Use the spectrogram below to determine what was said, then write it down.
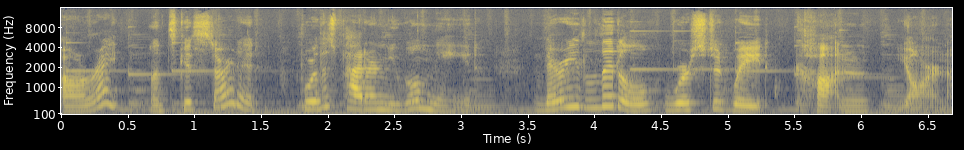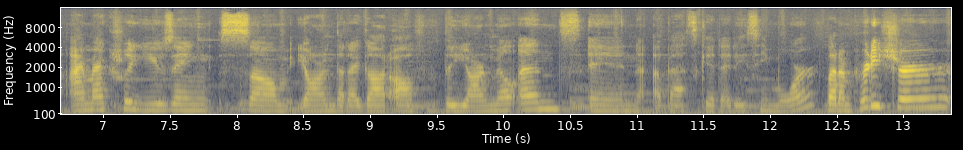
Alright, let's get started. For this pattern you will need very little worsted weight cotton yarn. I'm actually using some yarn that I got off of the yarn mill ends in a basket at AC Moore, but I'm pretty sure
